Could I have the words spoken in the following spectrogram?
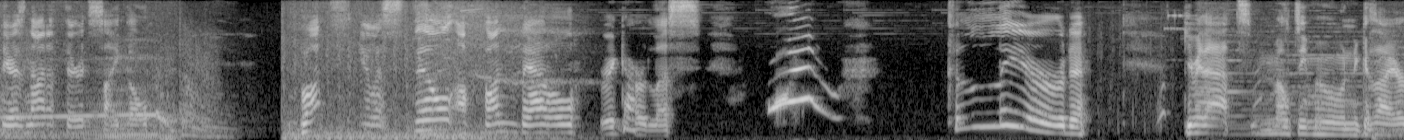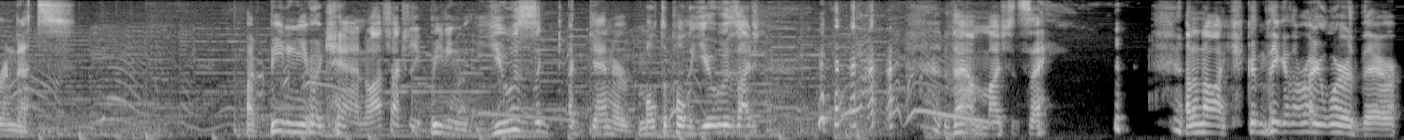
there's not a third cycle. But it was still a fun battle regardless. Woo! Cleared! Give me that, multi-moon, because I earned it. By beating you again. Well, that's actually beating yous again, or multiple yous. I... Them, I should say. I don't know, I couldn't think of the right word there.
